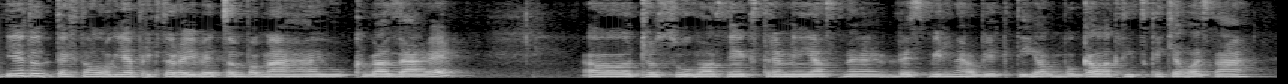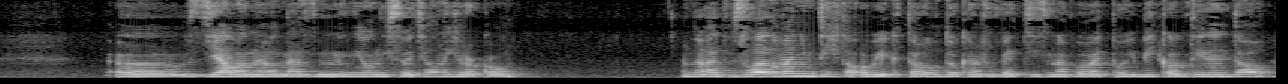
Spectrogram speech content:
Je to technológia, pri ktorej vedcom pomáhajú kvazáre, eh, čo sú vlastne extrémne jasné vesmírne objekty alebo galaktické telesa, vzdialené od nás milióny svetelných rokov. No a vzhľadovaním týchto objektov dokážu vedci zmapovať pohyby kontinentov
